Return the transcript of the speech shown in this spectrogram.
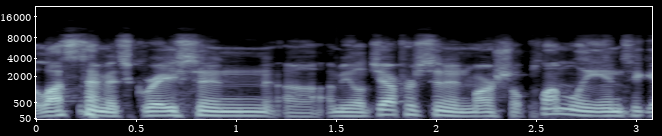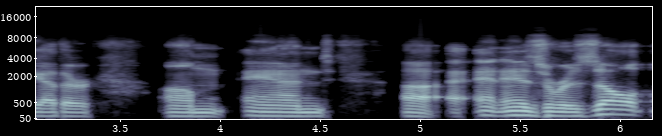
lots of time it's Grayson, uh, Amile Jefferson, and Marshall Plumlee in together, um, and uh, and as a result,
